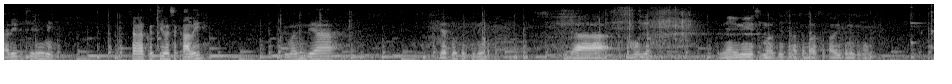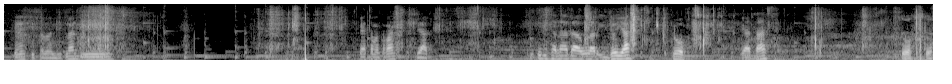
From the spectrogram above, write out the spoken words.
tadi di sini nih sangat kecil sekali cuman dia jatuh ke sini tidak temu ya Hanya ini semangatnya sangat tebal sekali teman-teman oke kita lanjut lagi Oke teman-teman, lihat. Itu di sana ada ular hijau ya. Tuh, di atas. Tuh, tuh.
